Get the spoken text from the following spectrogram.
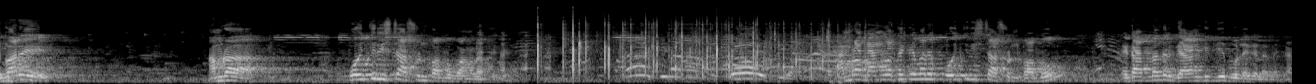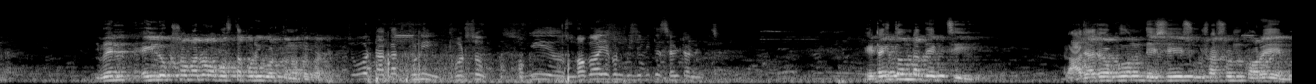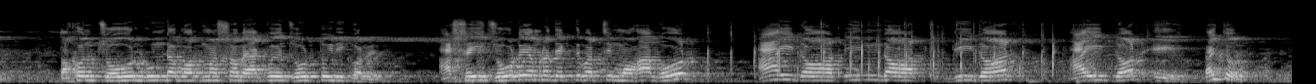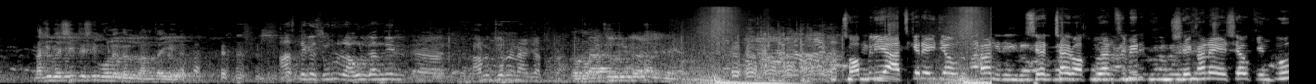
এবারে আমরা পঁয়ত্রিশটা আসন পাবো বাংলা থেকে। আমরা বাংলা থেকে এবারে পঁয়ত্রিশটা আসন পাবো এটা আপনাদের গ্যারান্টি দিয়ে বলে গেলাম এখানে। ইভেন এই লোকসভারও অবস্থা পরিবর্তন হতে পারে। চোর ডাকাত খুনি ধর্ষক সবই সবাই এখন বিজেপিতে শেল্টার নিচ্ছে। এটাই তো আমরা দেখছি। রাজা যখন দেশে সুশাসন করেন তখন চোর গুন্ডা বদমাস সব এক হয়ে জোট তৈরি করে। আর সেই জোটে আমরা দেখতে পাচ্ছি মহাঘোট I dot N dot D dot I dot A. তাই তো? নাকি বেশি টেশি বলে ফেললাম তাই হোক। আজ থেকে শুরু রাহুল গান্ধীর নাই যাত্রা। সব মিলিয়ে আজকের এই যে অনুষ্ঠান স্বেচ্ছায় রক্তদান শিবির সেখানে এসেও কিন্তু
